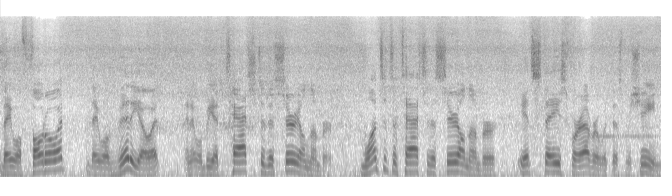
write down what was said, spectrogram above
They will photo it, they will video it, and it will be attached to this serial number. Once it's attached to the serial number, it stays forever with this machine.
